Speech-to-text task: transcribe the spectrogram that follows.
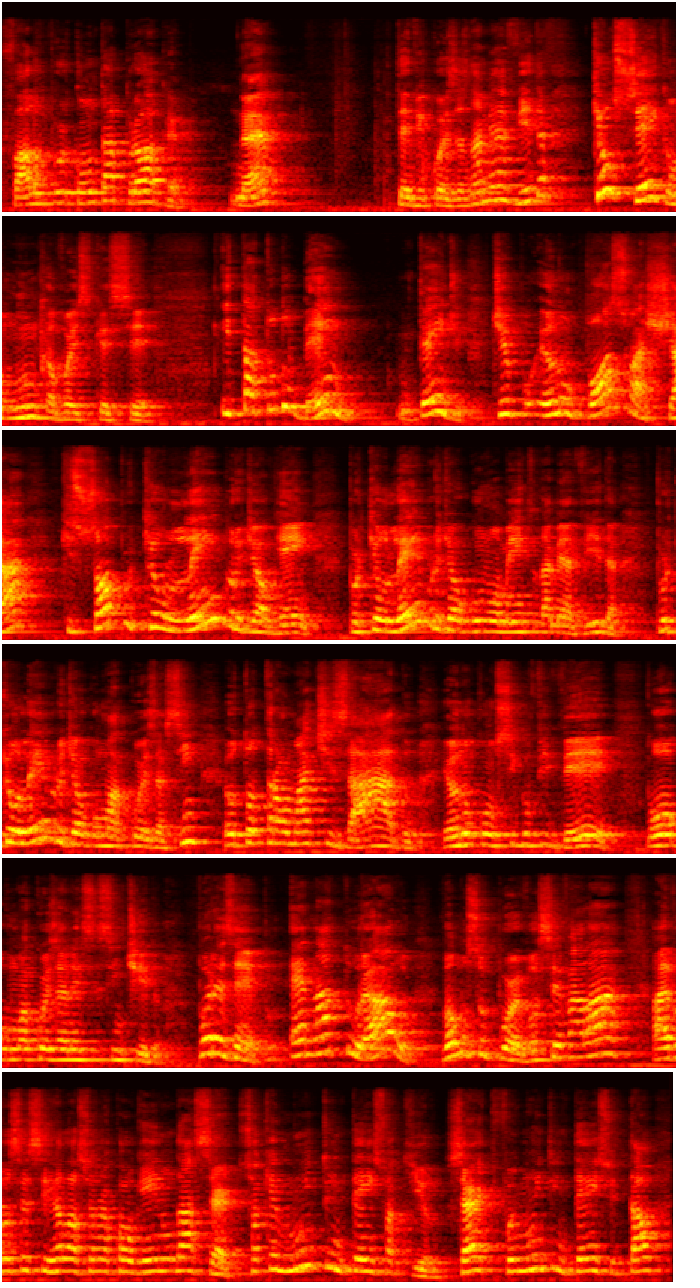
falo por conta própria, né? Teve coisas na minha vida que eu sei que eu nunca vou esquecer. E tá tudo bem, Entende? Tipo, eu não posso achar que só porque eu lembro de alguém, porque eu lembro de algum momento da minha vida, porque eu lembro de alguma coisa assim, eu tô traumatizado, eu não consigo viver, ou alguma coisa nesse sentido. Por exemplo, é natural, vamos supor, você vai lá, aí você se relaciona com alguém e não dá certo. Só que é muito intenso aquilo, certo? Foi muito intenso e tal.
